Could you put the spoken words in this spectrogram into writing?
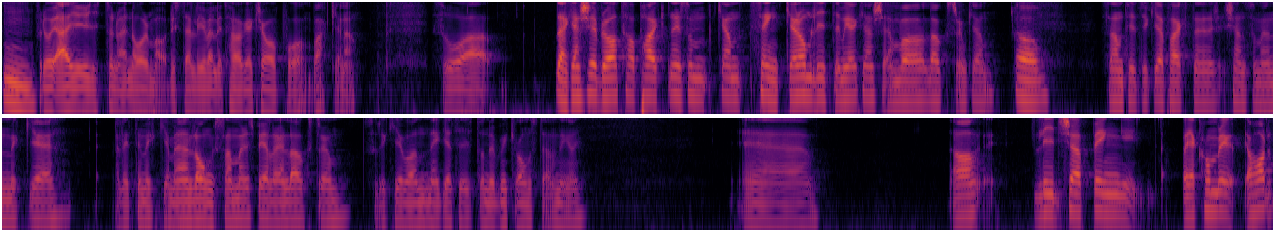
Mm. För då är ju ytorna enorma och det ställer ju väldigt höga krav på backarna. Så här kanske är bra att ha Parkner som kan sänka dem lite mer kanske än vad Laukström kan. Ja. Samtidigt tycker jag Parkner känns som en mycket, eller inte mycket, men en långsammare spelare än Laukström. Så det kan ju vara negativt om det är mycket omställningar. Eh, ja, Lidköping, och jag, kommer, jag har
